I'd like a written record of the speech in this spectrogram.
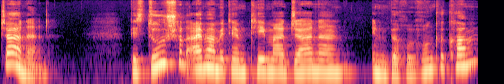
Journal. Bist du schon einmal mit dem Thema Journal in Berührung gekommen?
